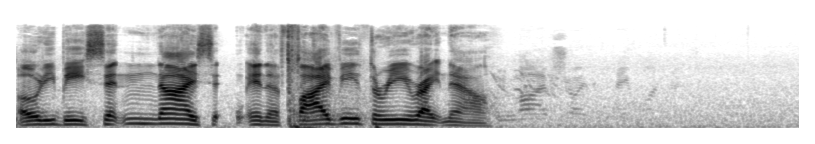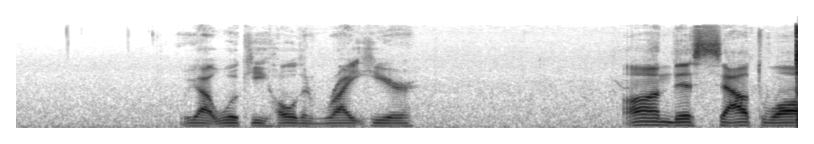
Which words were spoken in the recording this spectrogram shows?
ODB sitting nice in a 5v3 right now. We got Wookie holding right here on this south wall.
